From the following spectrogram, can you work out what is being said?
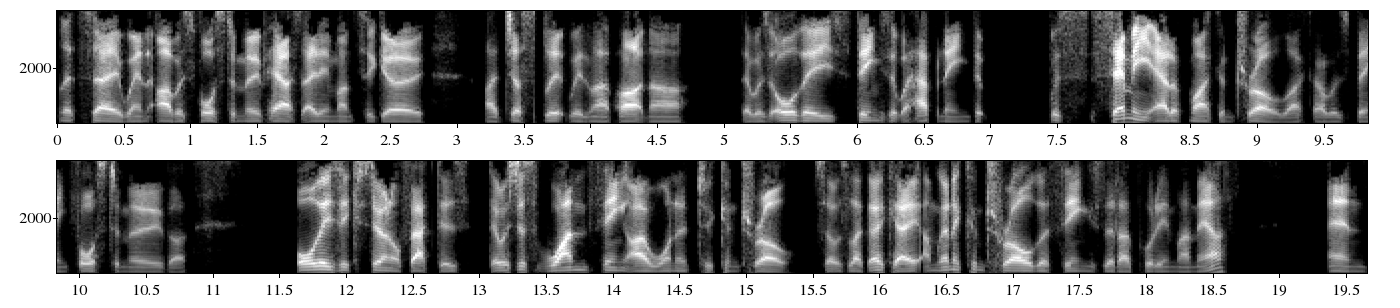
let's say when I was forced to move house 18 months ago, I just split with my partner. There was all these things that were happening that was semi out of my control. Like I was being forced to move, uh, all these external factors. There was just one thing I wanted to control. So it was like, okay, I'm going to control the things that I put in my mouth. And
